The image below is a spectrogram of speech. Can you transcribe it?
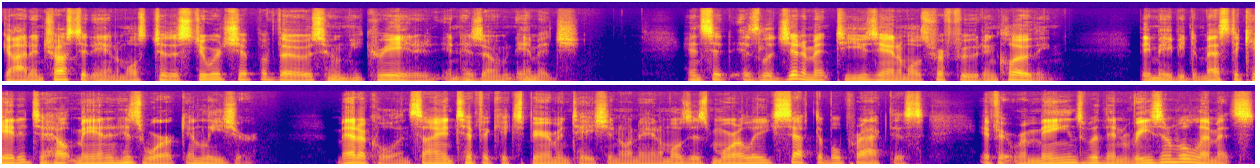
God entrusted animals to the stewardship of those whom he created in his own image. Hence, it is legitimate to use animals for food and clothing. They may be domesticated to help man in his work and leisure. Medical and scientific experimentation on animals is morally acceptable practice if it remains within reasonable limits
